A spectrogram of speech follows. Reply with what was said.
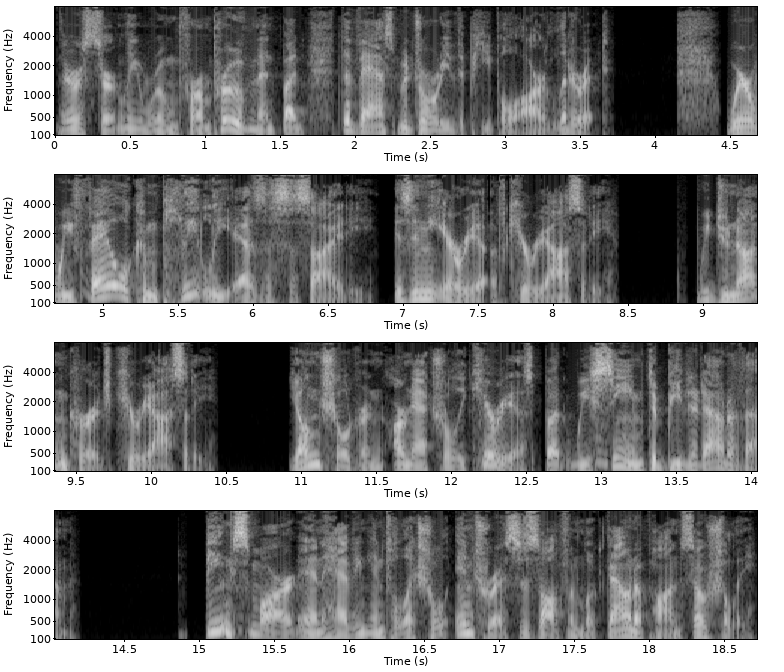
There is certainly room for improvement, but the vast majority of the people are literate. Where we fail completely as a society is in the area of curiosity. We do not encourage curiosity. Young children are naturally curious, but we seem to beat it out of them. Being smart and having intellectual interests is often looked down upon socially.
